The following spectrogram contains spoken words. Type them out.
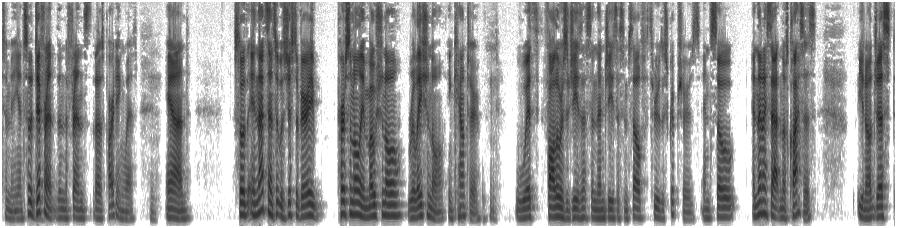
to me and so different than the friends that I was partying with. Hmm. And so in that sense it was just a very personal, emotional, relational encounter hmm. with followers of Jesus and then Jesus himself through the scriptures. And so and then I sat in those classes, you know, just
